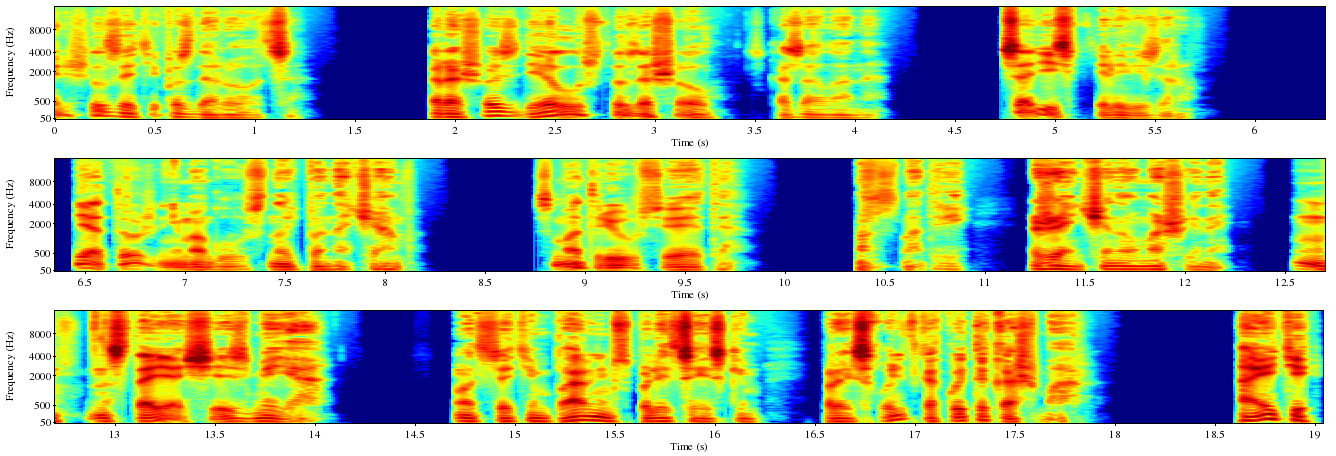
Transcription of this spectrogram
Решил зайти поздороваться. Хорошо сделал, что зашел. сказала она. «Садись к телевизору. Я тоже не могу уснуть по ночам. Смотрю все это. Смотри, женщина у машины. настоящая змея. Вот с этим парнем, с полицейским, происходит какой-то кошмар. А эти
